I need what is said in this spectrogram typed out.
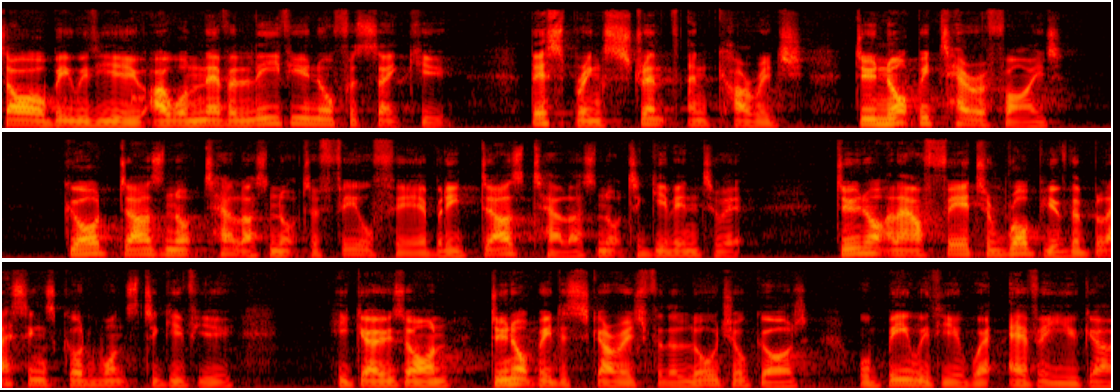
so I will be with you. I will never leave you nor forsake you. This brings strength and courage. Do not be terrified. God does not tell us not to feel fear, but He does tell us not to give in to it. Do not allow fear to rob you of the blessings God wants to give you. He goes on, Do not be discouraged, for the Lord your God will be with you wherever you go.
